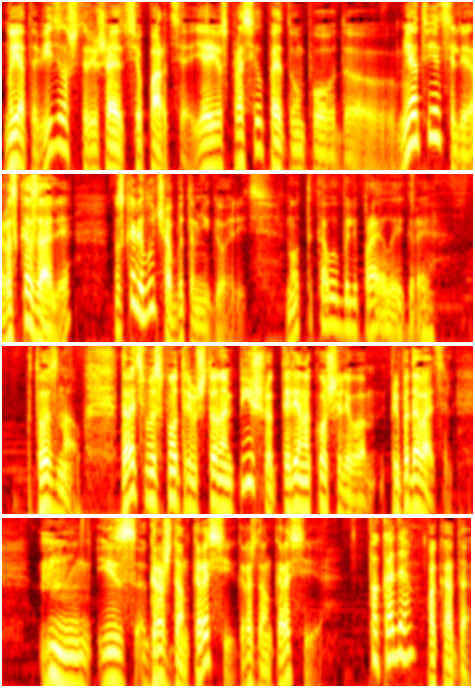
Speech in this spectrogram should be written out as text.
Но я-то видел, что решает все партия. Я ее спросил по этому поводу. Мне ответили, рассказали, но сказали, лучше об этом не говорить. Ну, вот таковы были правила игры. Кто знал? Давайте мы смотрим, что нам пишут. Елена Кошелева, преподаватель из «Гражданка России». «Гражданка России». Пока да. Пока да.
